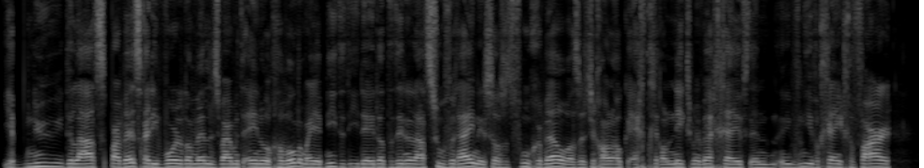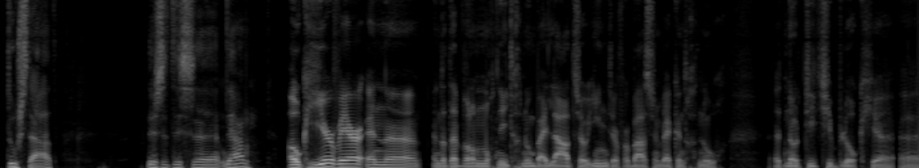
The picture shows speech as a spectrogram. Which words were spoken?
je hebt nu de laatste paar wedstrijden, die worden dan weliswaar met 1-0 gewonnen. Maar je hebt niet het idee dat het inderdaad soeverein is zoals het vroeger wel was. Dat je gewoon ook echt gewoon niks meer weggeeft en in ieder geval geen gevaar toestaat. Dus het is, eh, ja, Ook hier weer, en, eh, en dat hebben we dan nog niet genoemd bij Lazio Inter, verbazingwekkend genoeg. Het notitieblokje eh,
